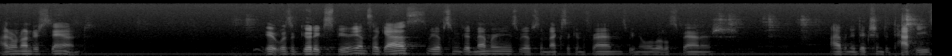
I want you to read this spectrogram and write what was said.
I don't understand. It was a good experience, I guess. We have some good memories. We have some Mexican friends. We know a little Spanish. I have an addiction to Takis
